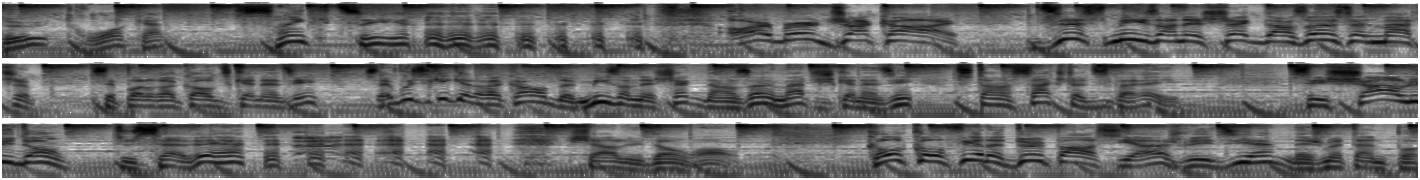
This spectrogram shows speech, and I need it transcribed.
2, 3, 4, 5 tirs. Arbor Jacky, 10 mises en échec dans un seul match. C'est pas le record du Canadien. Savez-vous c'est qui a le record de mise en échec dans un match du Canadien? Tu t'en sacs, je te le dis pareil. C'est Charles Ludon. Tu le savais, hein? Charles Ludon, wow. Cole Caulfield a deux passes hier, je l'ai dit, hein, mais je me tente pas.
